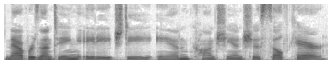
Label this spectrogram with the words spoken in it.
Now presenting ADHD and conscientious self care.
